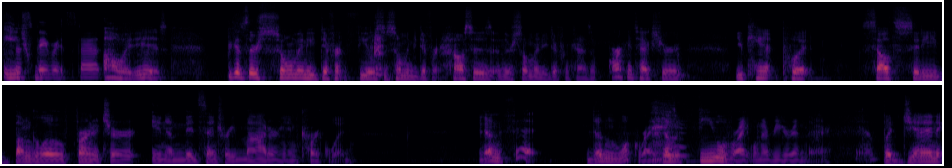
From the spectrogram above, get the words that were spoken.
each favorite stat. oh, it is because there's so many different feels to so many different houses, and there's so many different kinds of architecture. You can't put South City bungalow furniture in a mid-century modern in Kirkwood. It doesn't fit. It doesn't look right. It doesn't feel right whenever you're in there. Yeah. But Jen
